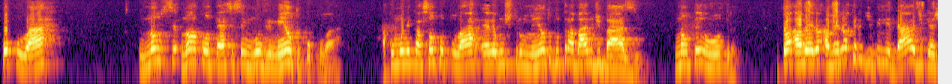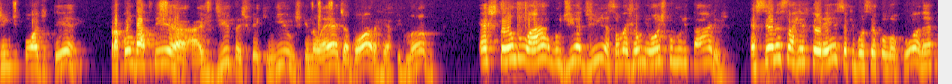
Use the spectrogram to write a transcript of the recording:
popular não, se, não acontece sem movimento popular. A comunicação popular ela é um instrumento do trabalho de base, não tem outra. Então, a melhor, a melhor credibilidade que a gente pode ter para combater as ditas fake news, que não é de agora, reafirmando, é estando lá no dia a dia, são nas reuniões comunitárias. É sendo essa referência que você colocou, né?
